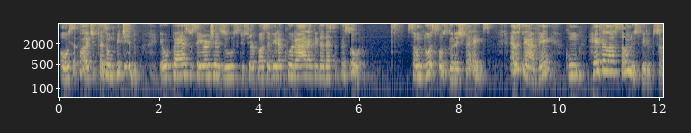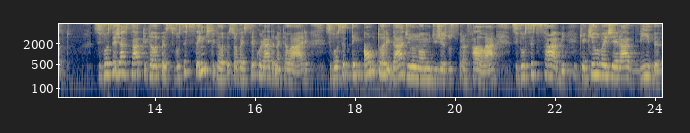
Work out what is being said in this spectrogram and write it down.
Ou você pode fazer um pedido. Eu peço, Senhor Jesus, que o Senhor possa vir a curar a vida dessa pessoa. São duas posturas diferentes. Elas têm a ver com revelação do Espírito Santo. Se você já sabe que aquela pessoa, se você sente que aquela pessoa vai ser curada naquela área, se você tem autoridade no nome de Jesus para falar, se você sabe que aquilo vai gerar vida,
